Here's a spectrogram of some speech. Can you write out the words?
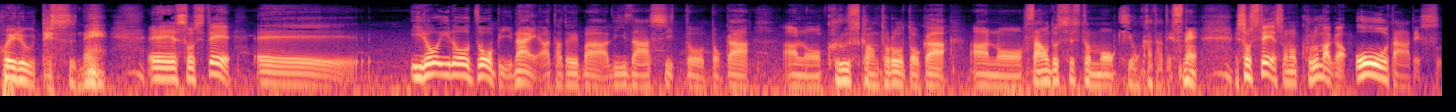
ホイルですね。えー、そして、えー、いろいろ増備ない。あ例えば、リーザーシートとか、あの、クルースコントロールとか、あの、サウンドシステムも基本型ですね。そして、その車がオーダーです。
